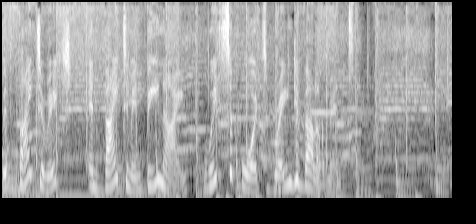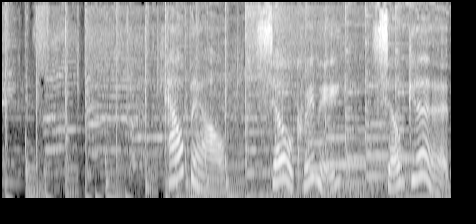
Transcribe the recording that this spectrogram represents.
With Vitarich and vitamin B9, which supports brain development. Cowbell, so creamy, so good.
